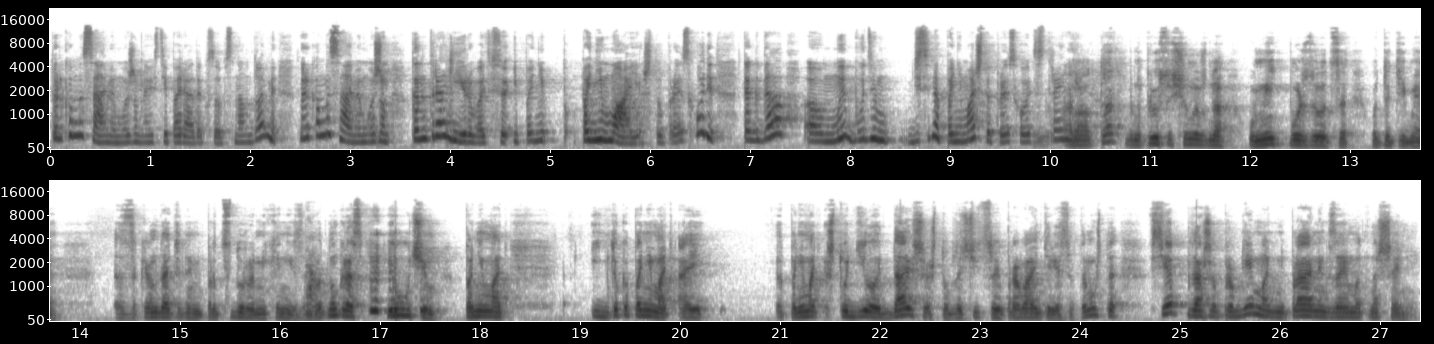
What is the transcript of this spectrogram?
только мы сами можем навести порядок в собственном доме, только мы сами можем контролировать все и пони- понимая, что происходит, тогда э, мы будем действительно понимать, что происходит в стране. Оно так, но плюс еще нужно уметь пользоваться вот этими законодательными процедурами, механизмами. Да. Вот мы как раз и учим понимать, и не только понимать, а и понимать, что делать дальше, чтобы защитить свои права и интересы. Потому что все наши проблемы неправильных взаимоотношений.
